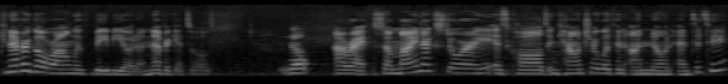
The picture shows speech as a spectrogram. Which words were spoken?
Can never go wrong with baby Yoda. Never gets old. Nope. All right. So my next story is called "Encounter with an Unknown Entity."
